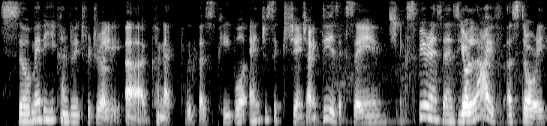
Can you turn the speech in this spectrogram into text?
So maybe you can do it virtually uh, connect with those people and just exchange ideas exchange experiences your life a story.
